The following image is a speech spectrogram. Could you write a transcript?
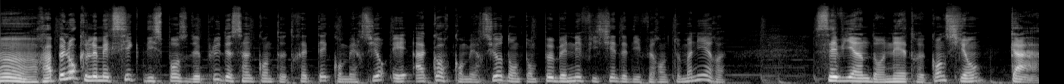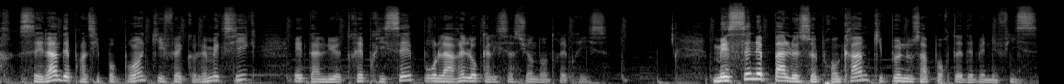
Ah, rappelons que le Mexique dispose de plus de 50 traités commerciaux et accords commerciaux dont on peut bénéficier de différentes manières. C'est bien d'en être conscient car c'est l'un des principaux points qui fait que le Mexique est un lieu très prisé pour la relocalisation d'entreprises. Mais ce n'est pas le seul programme qui peut nous apporter des bénéfices.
